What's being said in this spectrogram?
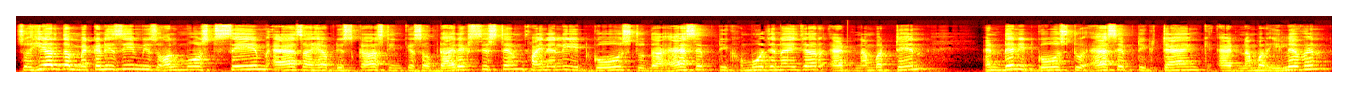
so here the mechanism is almost same as I have discussed in case of direct system. Finally, it goes to the aseptic homogenizer at number 10 and then it goes to aseptic tank at number 11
